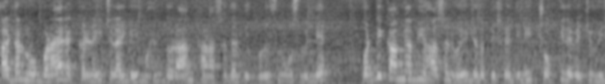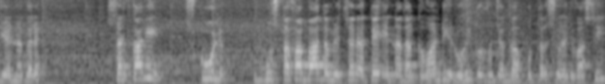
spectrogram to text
ਆਰਡਰ ਨੂੰ ਬਣਾਏ ਰੱਖਣ ਲਈ ਚਲਾਈ ਗਈ ਮੁਹਿੰਮ ਦੌਰਾਨ ਥਾਣਾ ਸਦਰ ਦੀ ਪੁਲਿਸ ਨੂੰ ਉਸ ਵੇਲੇ ਵੱਡੀ ਕਾਮਯਾਬੀ ਹਾਸਲ ਹੋਈ ਜਦੋਂ ਪਿਛਲੇ ਦਿਨੀ ਚੌਕੀ ਦੇ ਵਿੱਚ ਵਿਜੇ ਨਗਰ ਸਰਕਾਰੀ ਸਕੂਲ ਮੁਸਤਫਾਬਾਦ, ਅੰਮ੍ਰਿਤਸਰ ਅਤੇ ਇਹਨਾਂ ਦਾ ਗਵਾਂਢੀ ਰੋਹਿਤ ਉਰਫ ਜੰਗਾ ਪੁੱਤਰ ਸੂਰਜਵਾਸੀ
